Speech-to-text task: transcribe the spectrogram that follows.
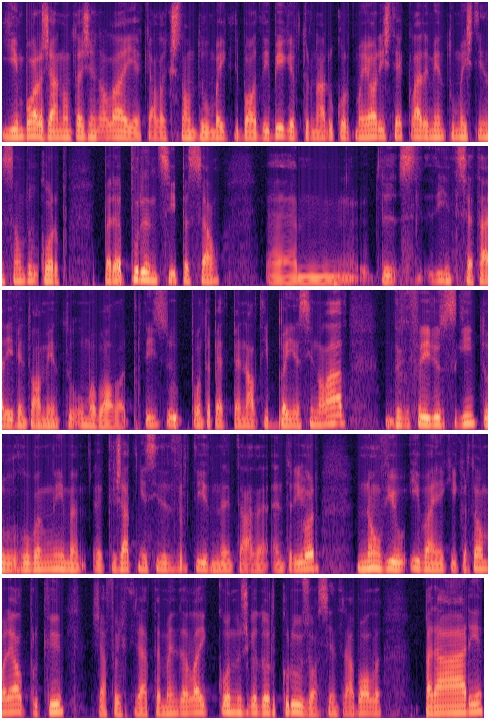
E embora já não esteja na lei aquela questão do make the body bigger, tornar o corpo maior, isto é claramente uma extensão do corpo para, por antecipação, um, de, de, interceptar eventualmente uma bola. Por isso, pontapé de penalti bem assinalado. De referir o seguinte: o Ruben Lima, eh, que já tinha sido advertido na entrada anterior, não viu e bem aqui cartão amarelo, porque já foi retirado também da lei. Quando o jogador cruza ou centra a bola para a área,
